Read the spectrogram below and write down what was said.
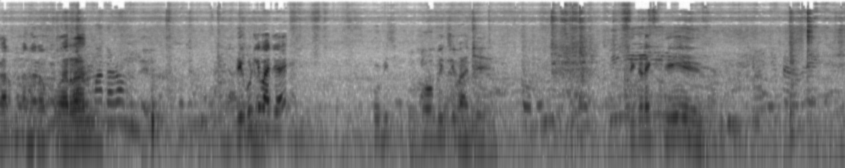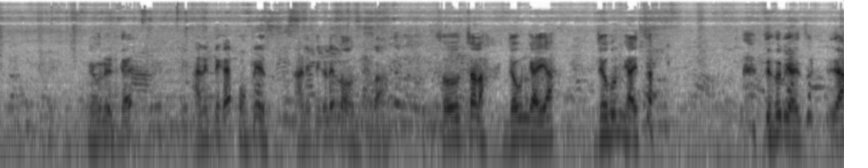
गरम गरम वरण. ही कुठली भाजी आहे? कोबीची. भाजी. तिकडे खीर. फेवरेट काय? आणि ते काय? पोपेस आणि तिकडे लोणचा. सो चला जेवून घ्या या. जेवून घ्यायचं. जेवून घ्यायचं. या.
